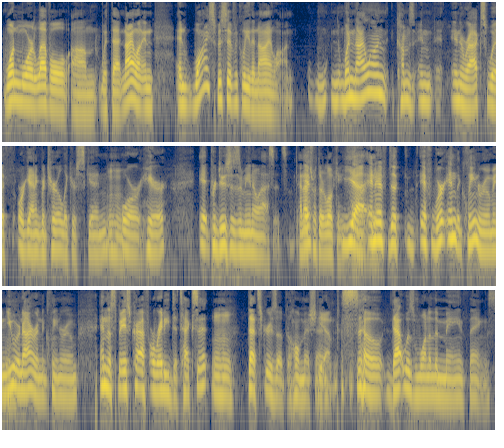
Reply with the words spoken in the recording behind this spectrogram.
one more level um, with that nylon, and and why specifically the nylon? when nylon comes in interacts with organic material like your skin mm-hmm. or hair it produces amino acids And that's If- what they're looking yeah for, and yeah. if the if we're in the clean room and you mm-hmm. and i are in the clean room and the spacecraft already detects it mm-hmm. That screws up the whole mission Yeah. so that was one of the main things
